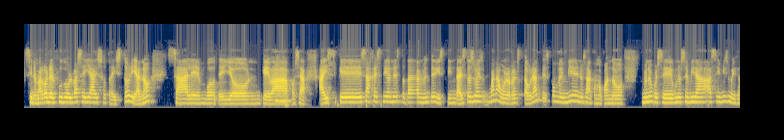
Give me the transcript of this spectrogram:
Sin embargo, en el fútbol base ya es otra historia, ¿no? Salen, botellón, que va, o sea, que esa gestión es totalmente distinta. Estos van a buenos restaurantes, comen bien, o sea, como cuando, bueno, pues eh, uno se mira a sí mismo y dice,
